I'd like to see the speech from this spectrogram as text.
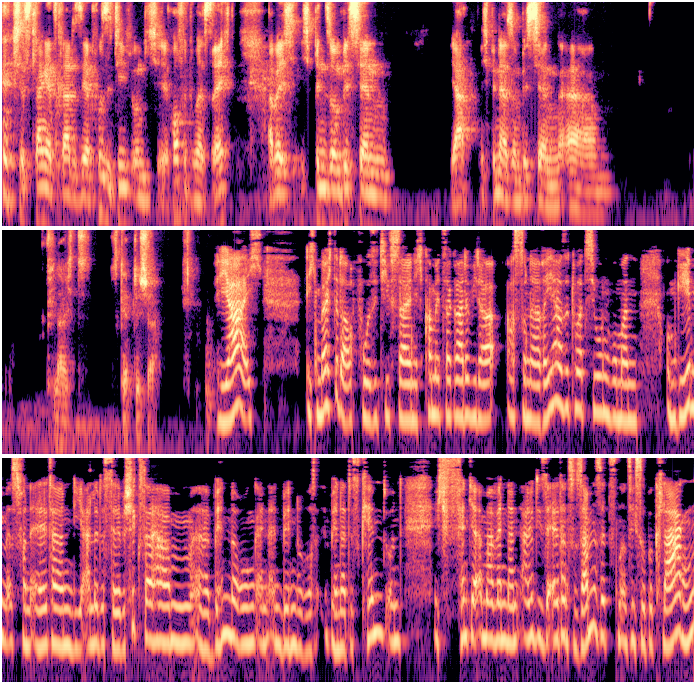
das klang jetzt gerade sehr positiv und ich hoffe, du hast recht, aber ich, ich bin so ein bisschen, ja, ich bin da so ein bisschen ähm, vielleicht skeptischer. Ja, ich, ich möchte da auch positiv sein. Ich komme jetzt ja gerade wieder aus so einer Reha-Situation, wo man umgeben ist von Eltern, die alle dasselbe Schicksal haben, äh, Behinderung, ein, ein behindertes Kind. Und ich finde ja immer, wenn dann alle diese Eltern zusammensitzen und sich so beklagen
